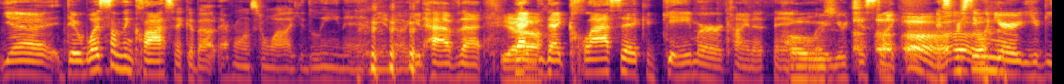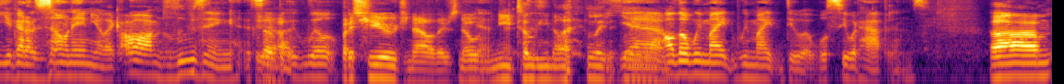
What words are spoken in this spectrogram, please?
yeah. There was something classic about every once in a while you'd lean in, you know, you'd have that Yeah. that that classic gamer kind of thing where you're just Uh, like, uh, especially uh. when you're you you gotta zone in. You're like, oh, I'm losing. So Yeah. but we'll. But it's huge now. There's no Yeah, need to lean on. Lean, Yeah, lean although we might we might do it. We'll see what happens. Um,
